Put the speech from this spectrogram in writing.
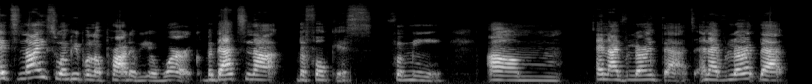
it's nice when people are proud of your work, but that's not the focus for me. Um, and I've learned that. And I've learned that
